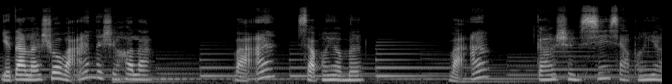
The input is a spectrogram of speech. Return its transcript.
也到了说晚安的时候啦。晚安，小朋友们。晚安，高胜熙小朋友。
